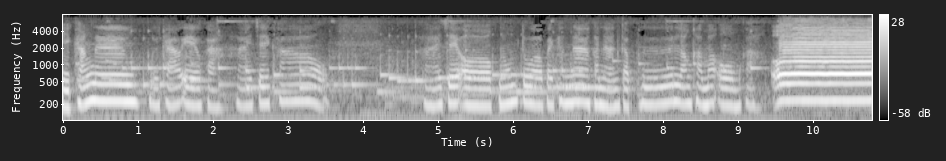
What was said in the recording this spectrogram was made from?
อีกครั้งหนึ่งมือเท้าเอวค่ะ หายใจเข้า หายใจออกโน้มตัวไปข้างหน้าขนานกับพื้นร้องคำว่าโอมค่ะ โอม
